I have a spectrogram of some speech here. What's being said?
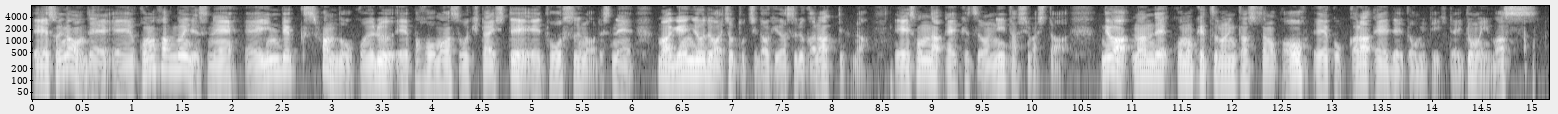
えそれなので、えこのファンドにですね、インデックスファンドを超える、えパフォーマンスを期待して、え投資するのはですね、まあ現状ではちょっと違う気がするかなっていうふうな、えー、そんな、え結論に達しました。では、なんでこの結論に達したのかを、えー、ここから、えデータを見ていきたいと思います。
